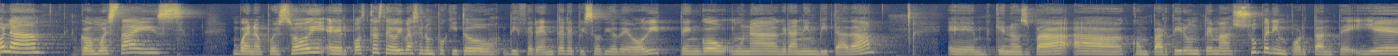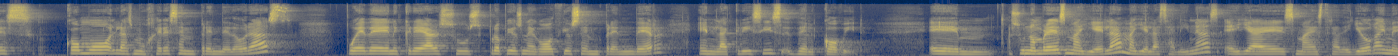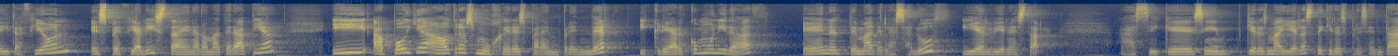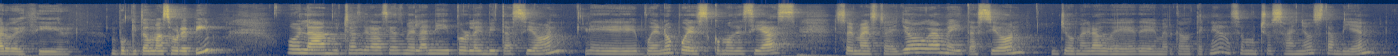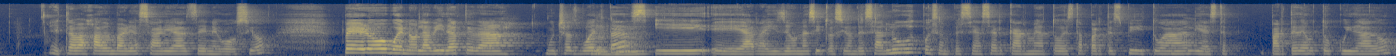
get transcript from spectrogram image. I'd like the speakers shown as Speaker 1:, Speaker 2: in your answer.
Speaker 1: Hola, ¿cómo estáis? Bueno, pues hoy el podcast de hoy va a ser un poquito diferente, el episodio de hoy. Tengo una gran invitada eh, que nos va a compartir un tema súper importante y es cómo las mujeres emprendedoras pueden crear sus propios negocios, emprender en la crisis del COVID. Em, su nombre es Mayela, Mayela Salinas. Ella es maestra de yoga y meditación, especialista en aromaterapia y apoya a otras mujeres para emprender y crear comunidad en el tema de la salud y el bienestar. Así que si quieres Mayela, si te quieres presentar o decir un poquito más sobre ti.
Speaker 2: Hola, muchas gracias Melanie por la invitación. Eh, bueno, pues como decías, soy maestra de yoga, meditación. Yo me gradué de mercadotecnia hace muchos años también. He trabajado en varias áreas de negocio, pero bueno, la vida te da muchas vueltas y eh, a raíz de una situación de salud, pues empecé a acercarme a toda esta parte espiritual y a esta parte de autocuidado.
